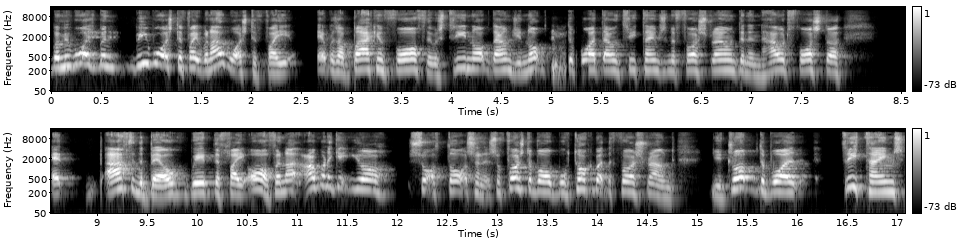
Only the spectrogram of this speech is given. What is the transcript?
when we watched when we watched the fight, when I watched the fight, it was a back and forth. There was three knockdowns. You knocked Dubois down three times in the first round, and then Howard Foster, it, after the bell, waved the fight off. And I, I want to get your sort of thoughts on it. So first of all, we'll talk about the first round. You dropped Dubois three times.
